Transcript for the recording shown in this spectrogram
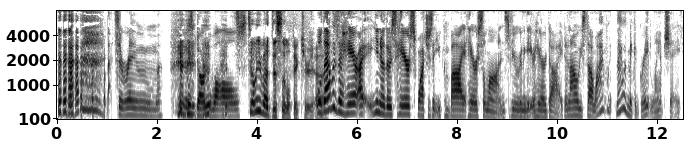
Lots of room. Those dark walls. tell me about this little picture. Well, Uh, that was a hair, I, you know, those hair swatches that you can buy at hair salons if you were going to get your hair dyed. And I always thought, well, would- that would make a great lampshade.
